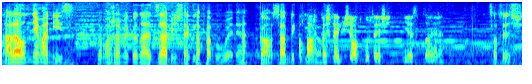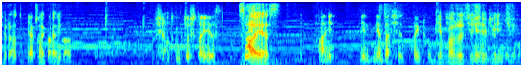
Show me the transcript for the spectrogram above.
No, ale on nie ma nic. To możemy go nawet zabić tak dla fabuły, nie? Tylko mam słaby No patrz, kilo. ktoś tutaj w środku też jest, co nie? Co tu jest w środku? Jak on tam Czekaj. wlazł? W środku ktoś tutaj jest. Co jest? Aha, nie, nie, nie da się tutaj go bić. Nie możecie się czemu bić. go nie.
